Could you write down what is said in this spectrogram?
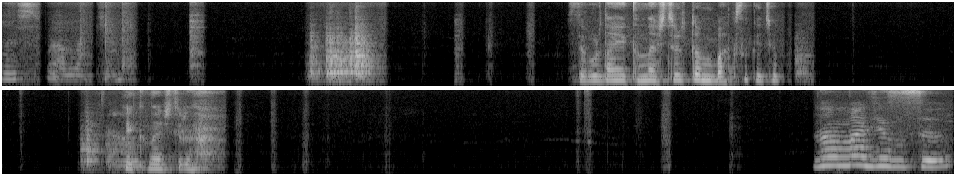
Neyse ben bakayım. Biz de buradan yakınlaştırıp da mı baksak acaba? Yakınlaştıralım. Normal yazısı.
